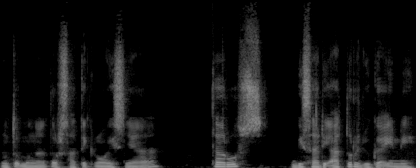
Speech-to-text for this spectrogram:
untuk mengatur static noise-nya. Terus bisa diatur juga ini.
